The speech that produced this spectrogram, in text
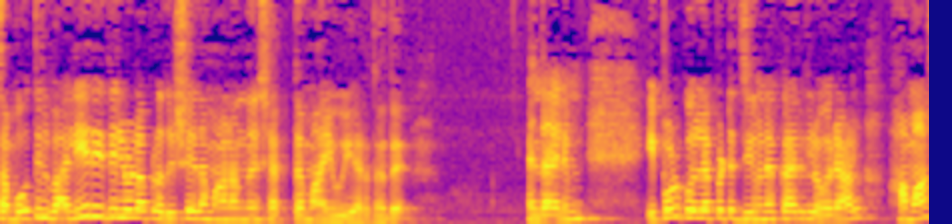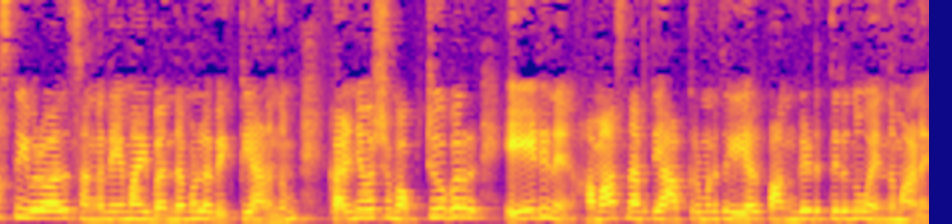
സംഭവത്തിൽ വലിയ രീതിയിലുള്ള പ്രതിഷേധമാണെന്ന് ശക്തമായി ഉയർന്നത്. എന്തായാലും ഇപ്പോൾ കൊല്ലപ്പെട്ട ജീവനക്കാരിൽ ഒരാൾ ഹമാസ് തീവ്രവാദ സംഘടനയുമായി ബന്ധമുള്ള വ്യക്തിയാണെന്നും കഴിഞ്ഞ വർഷം ഒക്ടോബർ ഏഴിന് ഹമാസ് നടത്തിയ ആക്രമണത്തിൽ ഇയാൾ പങ്കെടുത്തിരുന്നു എന്നുമാണ്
